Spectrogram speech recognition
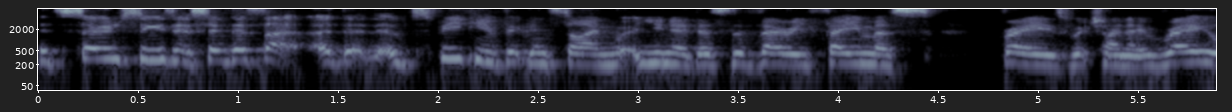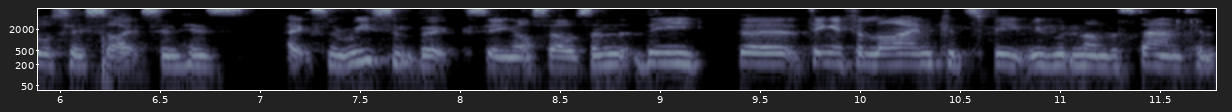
It's so interesting, isn't it? So there's that, uh, speaking of Wittgenstein, you know, there's the very famous phrase, which I know Ray also cites in his excellent recent book, Seeing Ourselves. And the, the thing, if a lion could speak, we wouldn't understand him.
